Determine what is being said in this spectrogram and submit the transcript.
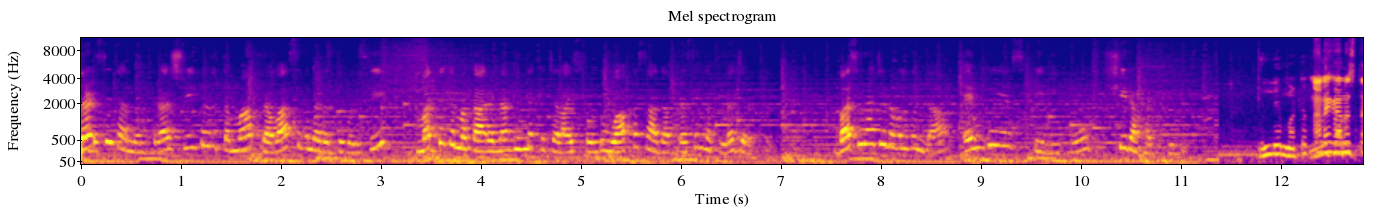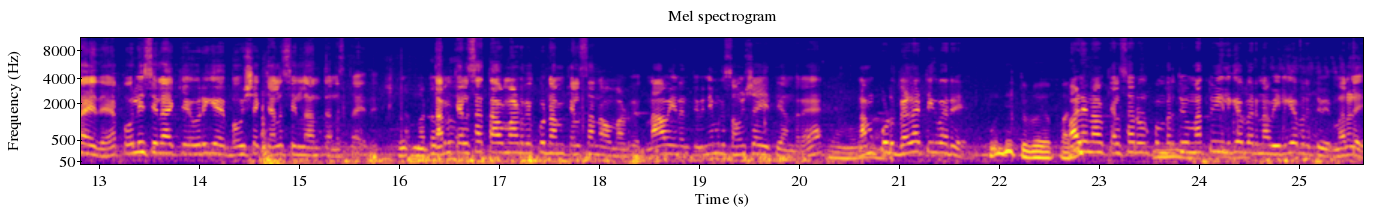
ನಡೆಸಿದ ನಂತರ ಶ್ರೀಗಳು ತಮ್ಮ ಪ್ರವಾಸವನ್ನು ರದ್ದುಗೊಳಿಸಿ ಮತ್ತೆ ತಮ್ಮ ಕಾರನ್ನ ಹಿಂದಕ್ಕೆ ಚಲಾಯಿಸಿಕೊಂಡು ವಾಪಸ್ಸಾದ ಪ್ರಸಂಗ ಕೂಡ ಜರುಗಿತು. ಬಸವರಾಜ ನವಲಗುಂದ ಎಂಕೆಎಸ್ ಟಿವಿ ಶಿರಹಟ್ಟಿ ಇಲ್ಲಿ ಮಠ ನನಗೆ ಅನಿಸ್ತಾ ಇದೆ ಪೊಲೀಸ್ ಇಲಾಖೆಯವರಿಗೆ ಬಹುಶಃ ಕೆಲಸ ಇಲ್ಲ ಅಂತ ಅನಿಸ್ತಾ ಇದೆ. ನಮ್ಮ ಕೆಲಸ ತಾವು ಮಾಡಬೇಕು ನಮ್ಮ ಕೆಲಸ ನಾವು ಮಾಡ್ಬೇಕು. ನಾವೇನಂತೀವಿ ನಿಮ್ಗೆ ಸಂಶಯ ಐತಿ ಅಂದ್ರೆ ನಮ್ ಕೂಡ ಬೆಳ್ಳಟ್ಟಿಗೆ ಬರ್ರಿ. ಹೊಳ್ಳಿ ನಾವು ಕೆಲಸ ನೋಡ್ಕೊಂಡ್ ಬರ್ತೀವಿ ಮತ್ತು ಇಲ್ಲಿಗೆ ಬರ್ರಿ ನಾವು ಇಲ್ಲಿಗೆ ಬರ್ತೀವಿ. ಮರಳಿ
